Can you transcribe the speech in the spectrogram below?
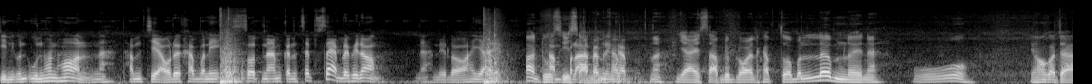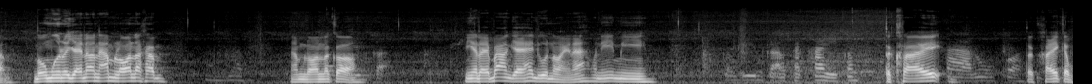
กินอุ่นๆร้อนๆนะทำแจ่วด้วยครับวันนี้สดน้ำกันแซ่บๆเลยพี่น้องนะเดี๋ยวรอให้ยายดูสีสันทำปลาแป๊บนึงครับนะยายสับเรียบร้อยแล้วครับ ตัวเบลเริ่มเลยนะโอ้เดี๋ยวเขาก็จะลงมือเลยยายเนาะน้ำร้อนแล้วครับ น้ำร้อนแล้วก็ มีอะไรบ้างยายให้ดูหน่อยนะ วันนี้มีก่อนอื่นก็เอาตะไคร้ก่อนตะไคร้ปลาลงก่อนตะไคร้กับ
